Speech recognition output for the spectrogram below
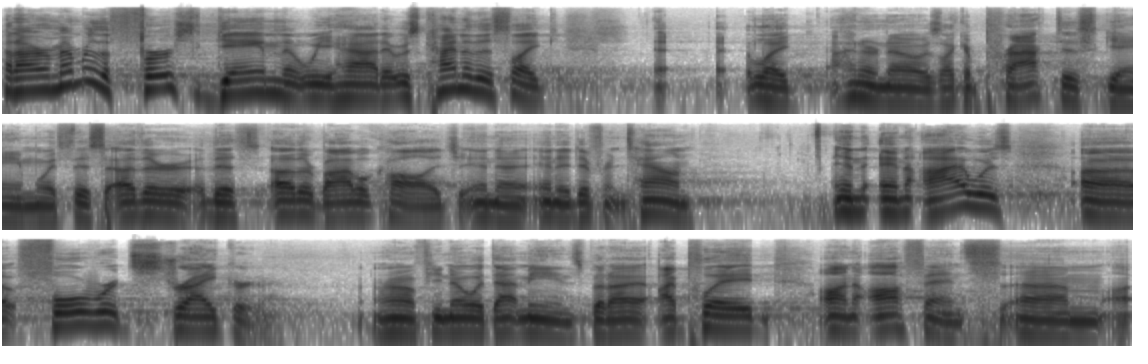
And I remember the first game that we had. It was kind of this like like I don't know, it was like a practice game with this other this other Bible college in a in a different town, and and I was a forward striker. I don't know if you know what that means, but I, I played on offense, um, uh,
